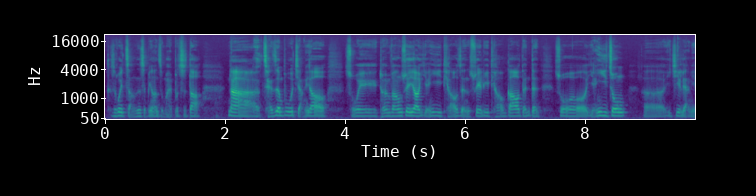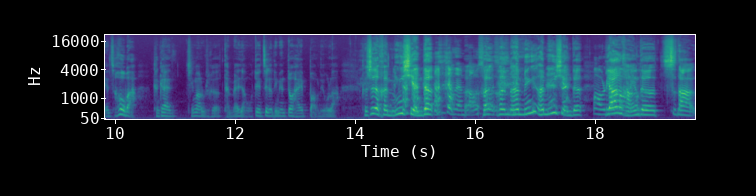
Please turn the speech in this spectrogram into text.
可是会长成什么样子，我们还不知道。那财政部讲要所谓囤房税要延议调整税率调高等等，说延议中，呃，预计两年之后吧，看看情况如何。坦白讲，我对这个里面都还保留了。可是很明显的，很很很明很明显的，央行的四大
